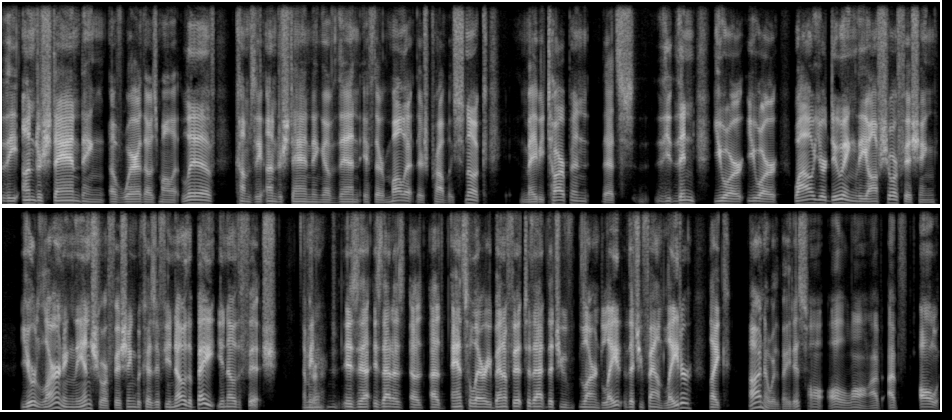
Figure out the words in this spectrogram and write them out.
the understanding of where those mullet live. Comes the understanding of then if they're mullet, there's probably snook, maybe tarpon. That's then you are you are while you're doing the offshore fishing, you're learning the inshore fishing because if you know the bait, you know the fish. I mean, Correct. is that is that a, a, a ancillary benefit to that that you've learned late that you found later? Like, "Oh, I know where the bait is. All all along. I've I've all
